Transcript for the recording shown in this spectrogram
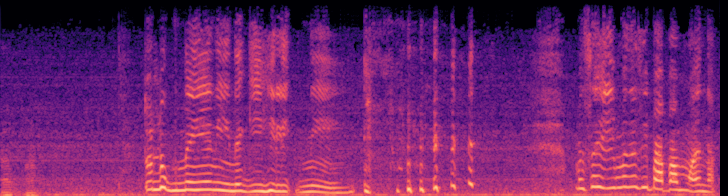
Papa. Tulog na yan eh. Naghihilik na eh. Masahin mo na si Papa mo, anak.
